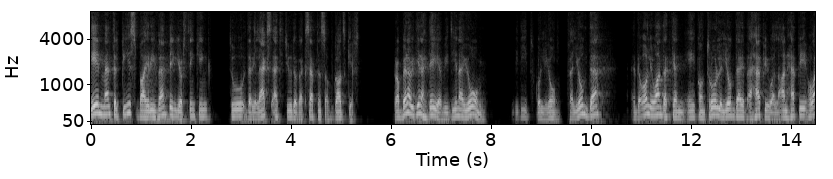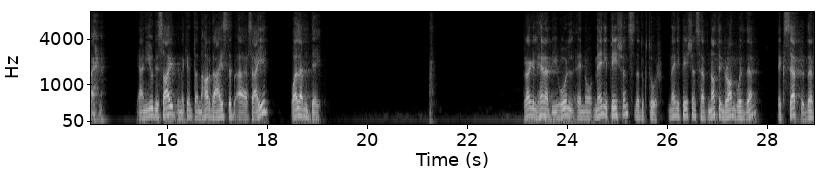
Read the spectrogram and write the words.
Gain mental peace by revamping your thinking to the relaxed attitude of acceptance of God's gift. ربنا بيدينا هدية بيدينا يوم جديد كل يوم. فاليوم ده the only one that can إيه control اليوم ده يبقى happy ولا unhappy هو إحنا. يعني you decide إنك أنت النهارده عايز تبقى سعيد ولا متضايق. الراجل هنا بيقول إنه many patients ده دكتور many patients have nothing wrong with them except their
